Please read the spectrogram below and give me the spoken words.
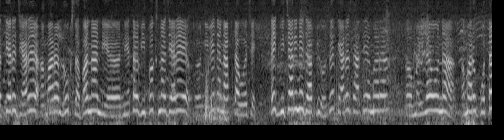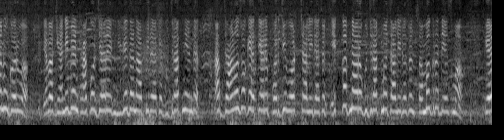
અત્યારે જ્યારે અમારા લોકસભાના નેતા વિપક્ષના જ્યારે નિવેદન આપતા હોય છે, કંઈક વિચારીને જ આપ્યું હશે, ત્યારે સાથે અમારા મહિલાઓના, અમારું પોતાનું ગર્વ, એવા જ્ઞાનીબેન ઠાકોર જ્યારે એક નિવેદન આપી રહ્યા કે ગુજરાતની અંદર, આપ જાણો છો કે અત્યારે ફરજી વોટ ચાલી રહ્યા છે એક જ નારો ગુજરાતમાં ચાલી રહ્યો છે સમગ્ર દેશમાં કે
